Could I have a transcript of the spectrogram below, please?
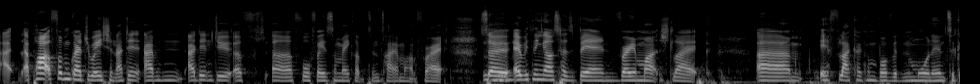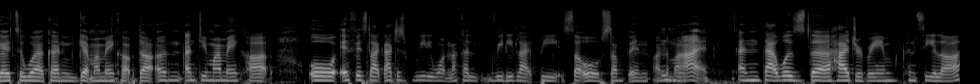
I, apart from graduation, I didn't. I've, I didn't do a f- uh, full face of makeup this entire month, right? So Mhm. everything else has been very much like, um, if like I can bother in the morning to go to work and get my makeup done and, and do my makeup, or if it's like I just really want like a really light beat subtle something under Mhm. my eye, and that was the Hydro Beam concealer.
